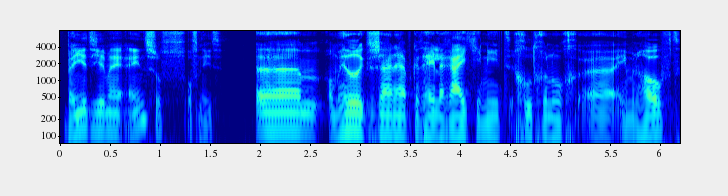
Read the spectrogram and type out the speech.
Ben je het hiermee eens of, of niet? Um, om heel eerlijk te zijn heb ik het hele rijtje niet goed genoeg uh, in mijn hoofd.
